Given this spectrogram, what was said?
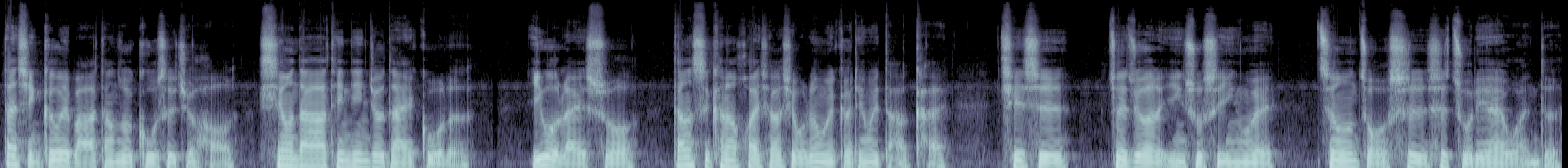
但请各位把它当做故事就好了，希望大家听听就带过了。以我来说，当时看到坏消息，我认为隔天会打开。其实最主要的因素是因为这种走势是主力爱玩的。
